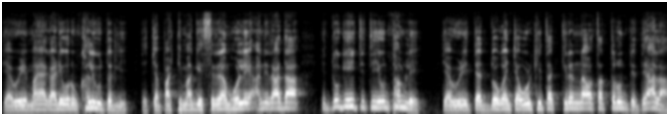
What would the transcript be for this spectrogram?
त्यावेळी माया गाडीवरून खाली उतरली. त्याच्या पाठीमागे श्रीराम होले आणि राधा हे दोघेही तिथे येऊन थांबले. त्यावेळी त्या दोघांच्या ओळखीचा किरण नावाचा तरुण तेथे आला.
